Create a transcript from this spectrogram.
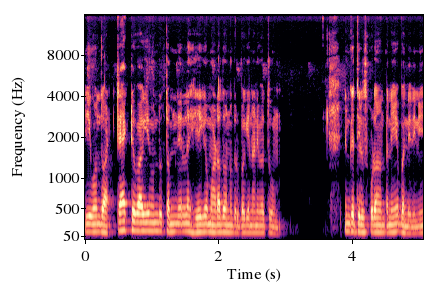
ಈ ಒಂದು ಅಟ್ರಾಕ್ಟಿವ್ ಆಗಿ ಒಂದು ತಮ್ನೇಲ್ನ ಹೇಗೆ ಮಾಡೋದು ಅನ್ನೋದ್ರ ಬಗ್ಗೆ ನಾನಿವತ್ತು ನಿಮಗೆ ತಿಳಿಸ್ಕೊಡೋ ಅಂತಲೇ ಬಂದಿದ್ದೀನಿ.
